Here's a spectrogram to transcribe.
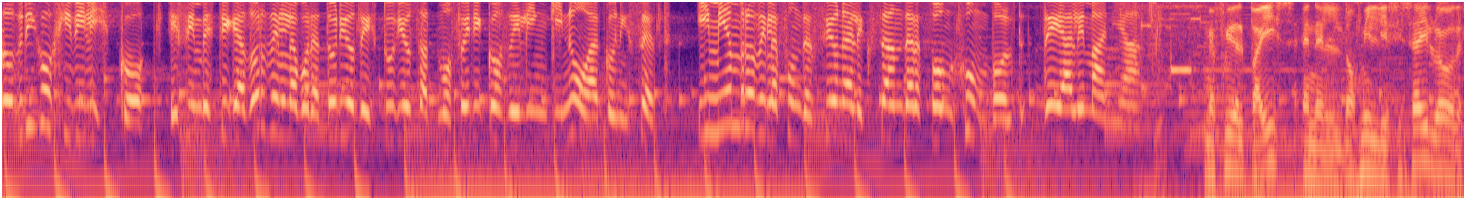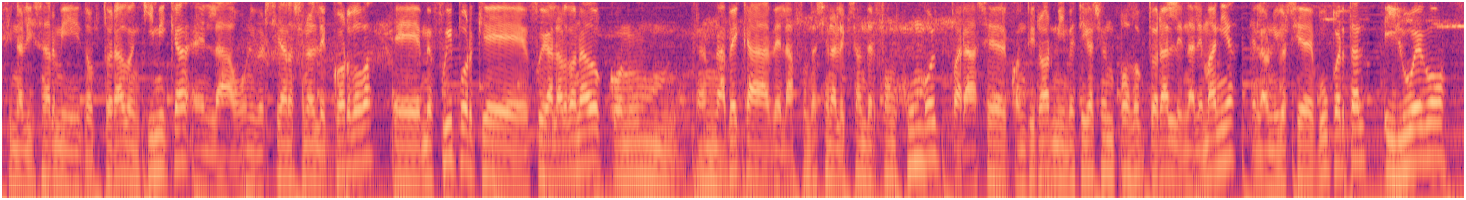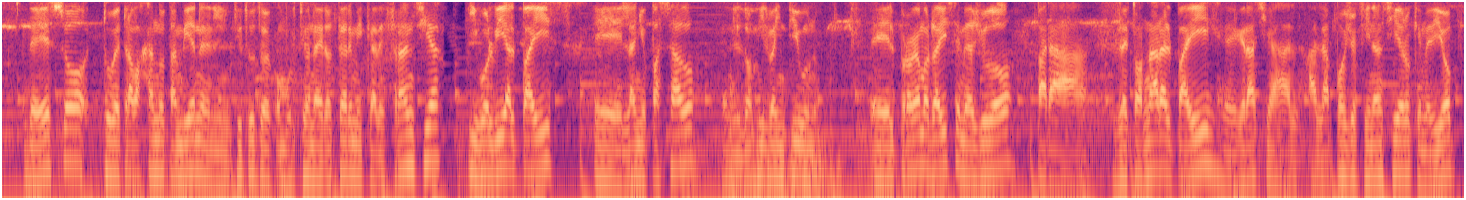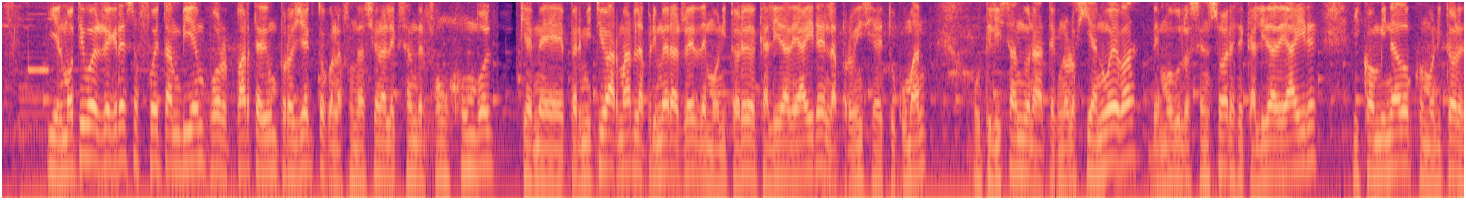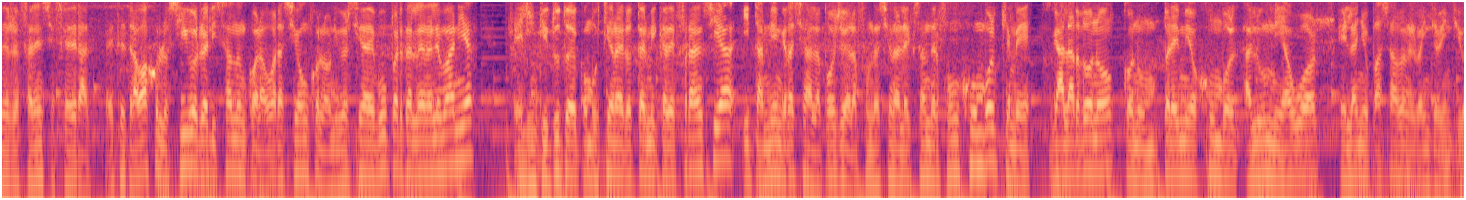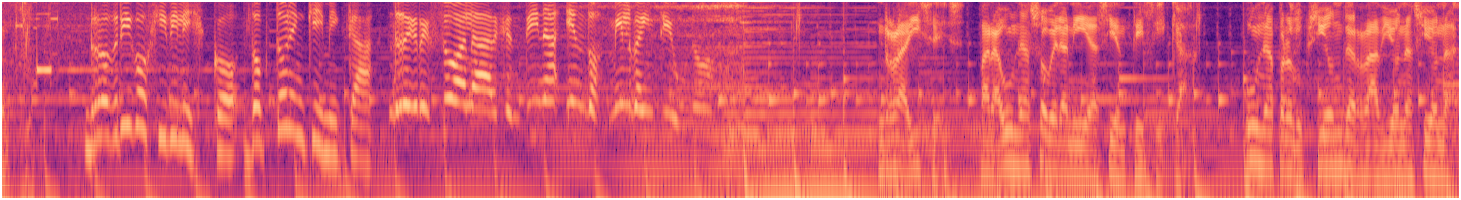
Rodrigo Gibilisco es investigador del Laboratorio de Estudios Atmosféricos del Inquinoa CONICET y miembro de la Fundación Alexander von Humboldt de Alemania. Me fui del país en el 2016, luego de finalizar mi doctorado en química en la Universidad Nacional de Córdoba. Eh, me fui porque fui galardonado con una beca de la Fundación Alexander von Humboldt para hacer continuar mi investigación postdoctoral en Alemania, en la Universidad de Wuppertal. Y luego de eso estuve trabajando también en el Instituto de Combustión Aerotérmica de Francia y volví al país eh, el año pasado, en el 2021. El programa Raíces me ayudó para retornar al país eh, gracias al, apoyo financiero que me dio. Y el motivo del regreso fue también por parte de un proyecto con la Fundación Alexander von Humboldt que me permitió armar la primera red de monitoreo de calidad de aire en la provincia de Tucumán, utilizando una tecnología nueva de módulos sensores de calidad de aire y combinado con monitores de referencia federal. Este trabajo lo sigo realizando en colaboración con la Universidad de Wuppertal en Alemania, el Instituto de Combustión Aerotérmica de Francia y también gracias al apoyo de la Fundación Alexander von Humboldt que me galardonó con un premio Humboldt Alumni Award el año pasado en el 2021. Rodrigo Gibilisco, doctor en química, regresó a la Argentina en 2021. Raíces para una soberanía científica. Una producción de Radio Nacional.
